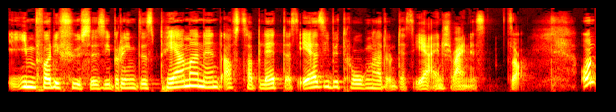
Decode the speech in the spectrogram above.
ihm vor die Füße. Sie bringt es permanent aufs Tablett, dass er sie betrogen hat und dass er ein Schwein ist. So. Und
